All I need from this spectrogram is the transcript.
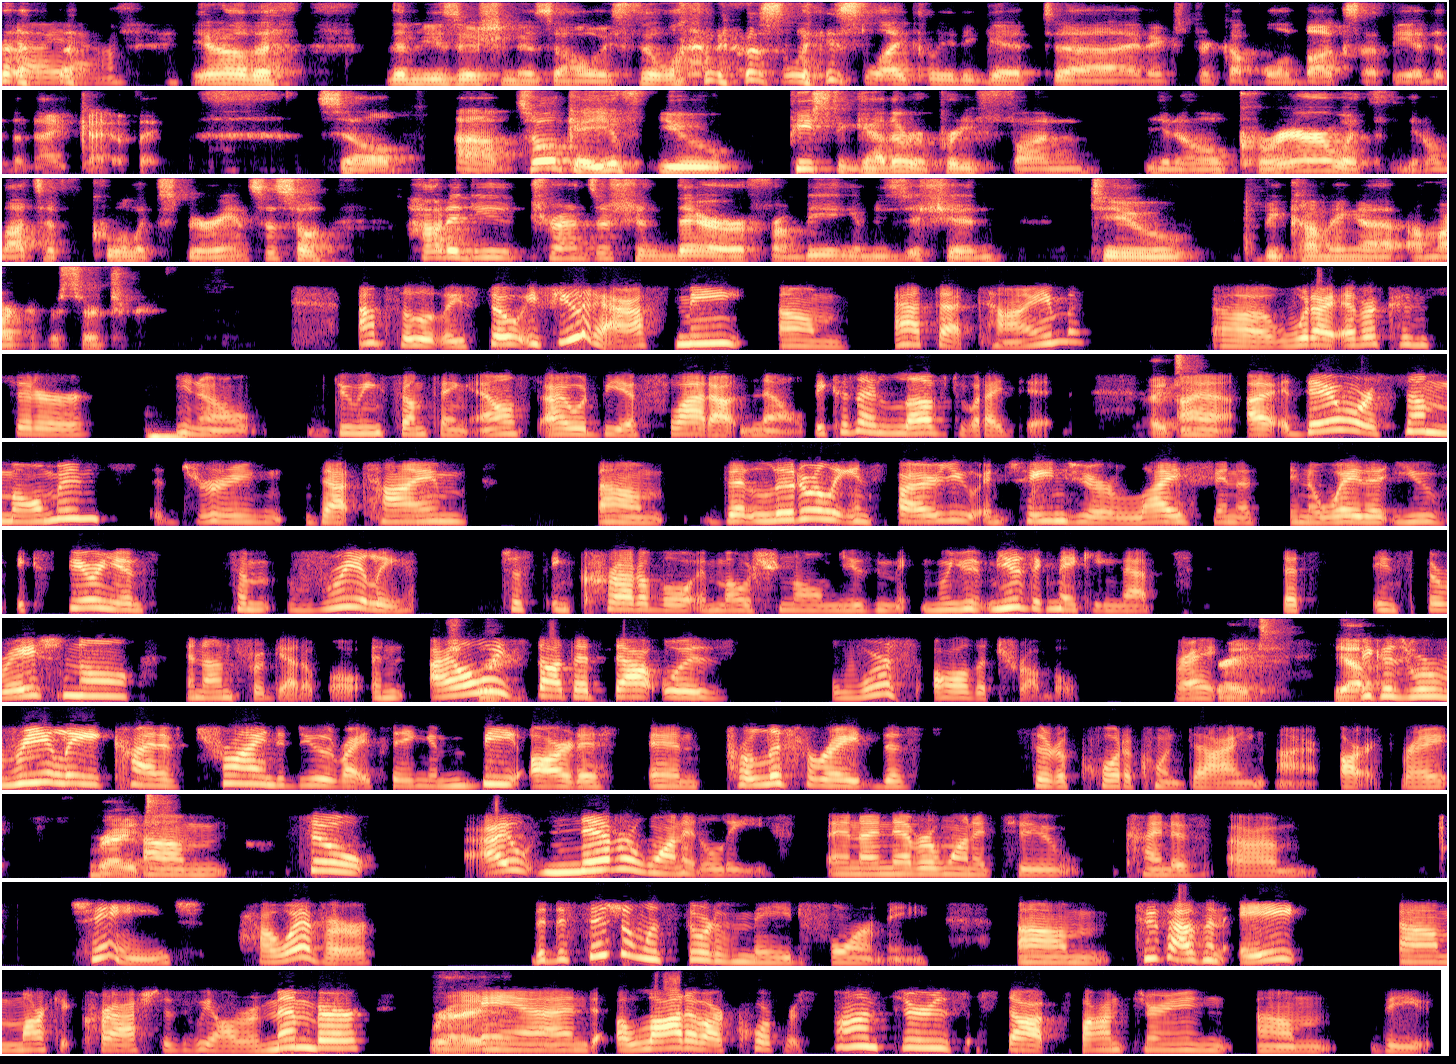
so yeah. You know, the the musician is always the one who's least likely to get uh, an extra couple of bucks at the end of the night, kind of thing. So, um, so okay, you've you pieced together a pretty fun, you know, career with you know lots of cool experiences. So, how did you transition there from being a musician to becoming a, a market researcher? Absolutely. So if you had asked me um, at that time, uh, would I ever consider, you know, doing something else? I would be a flat out no because I loved what I did. Right. Uh, I, there were some moments during that time um, that literally inspire you and change your life in a in a way that you've experienced some really just incredible emotional music music making that's that's inspirational and unforgettable. And I Sure. always thought that that was worth all the trouble, right? right. Yeah. Because we're really kind of trying to do the right thing and be artists and proliferate this sort of quote unquote dying art, right? right. Um, so I never wanted to leave and I never wanted to kind of um, change. However, the decision was sort of made for me. Um, 2008, um, market crashed, as we all remember, right. and a lot of our corporate sponsors stopped sponsoring um, the,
